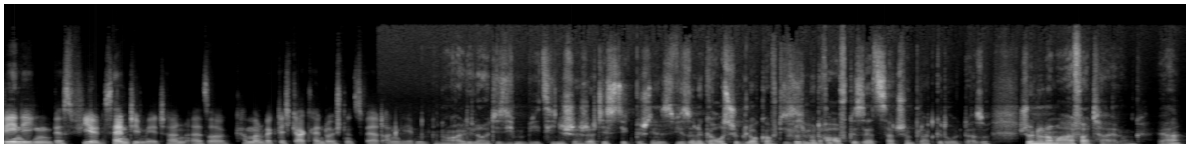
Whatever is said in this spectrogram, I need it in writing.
wenigen bis vielen Zentimetern, also kann man wirklich gar keinen Durchschnittswert angeben. Genau, all die Leute, die sich mit medizinischer Statistik beschäftigen das ist wie so 'ne gaußsche Glocke, auf die sich jemand draufgesetzt hat, schön platt gedrückt. Also, schöne Normalverteilung, ja?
